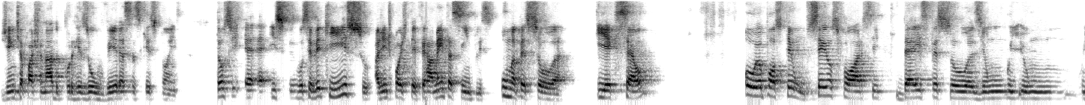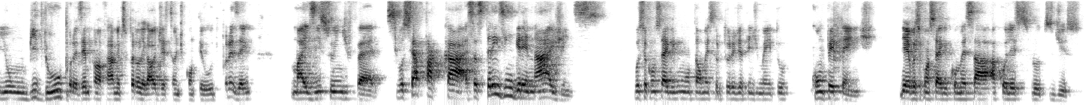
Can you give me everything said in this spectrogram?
gente apaixonada por resolver essas questões. Então, se, é, é, isso, você vê que isso, a gente pode ter ferramenta simples, uma pessoa e Excel, ou eu posso ter um Salesforce, 10 pessoas e um, e um, e um Bidu, por exemplo, que é uma ferramenta super legal de gestão de conteúdo, por exemplo, mas isso indifere. Se você atacar essas três engrenagens, você consegue montar uma estrutura de atendimento competente. E aí você consegue começar a colher esses frutos disso,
